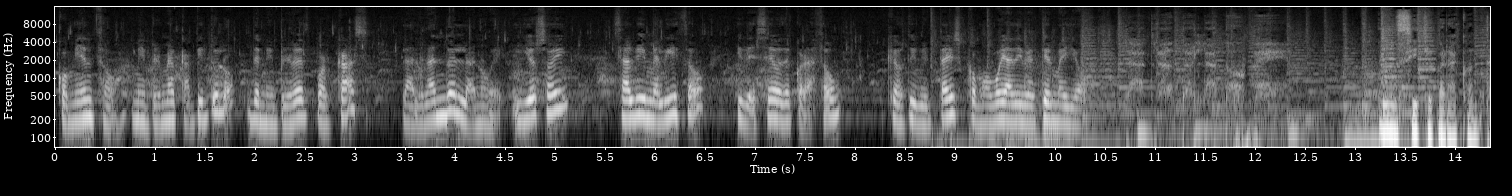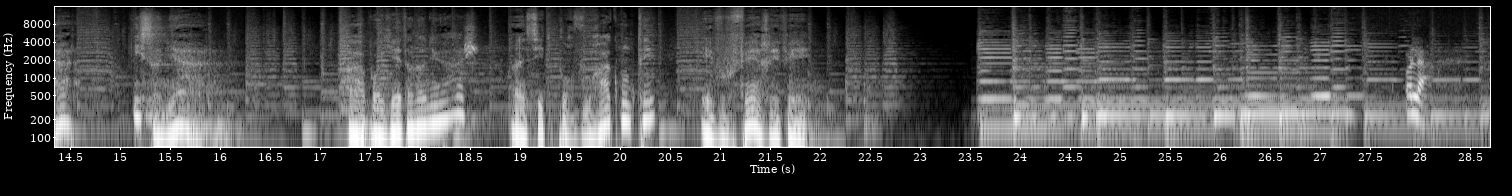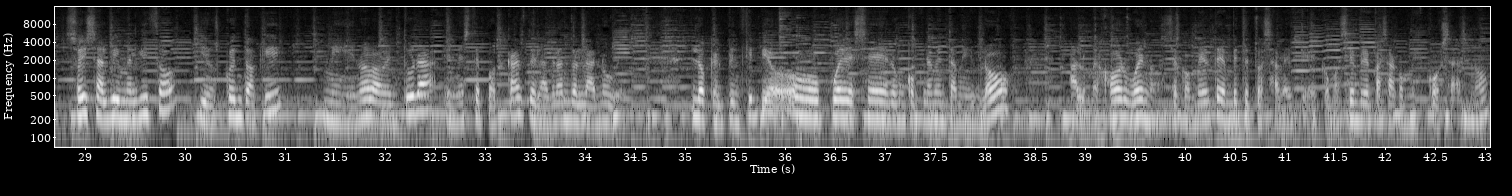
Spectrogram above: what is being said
Comienzo mi primer capítulo de mi primer podcast, Ladrando en la Nube. Y yo soy Salvi Melguizo y deseo de corazón que os divirtáis como voy a divertirme yo. Ladrando en la nube. Un sitio para contar y soñar. Aboyez dans le nuage. Un site pour vous raconter et vous faire rêver. Hola, soy Salvi Melguizo y os cuento aquí mi nueva aventura en este podcast de Ladrando en la Nube. Lo que al principio puede ser un complemento a mi blog, a lo mejor, bueno, se convierte en vete tú a saber que, como siempre pasa con mis cosas, ¿no?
